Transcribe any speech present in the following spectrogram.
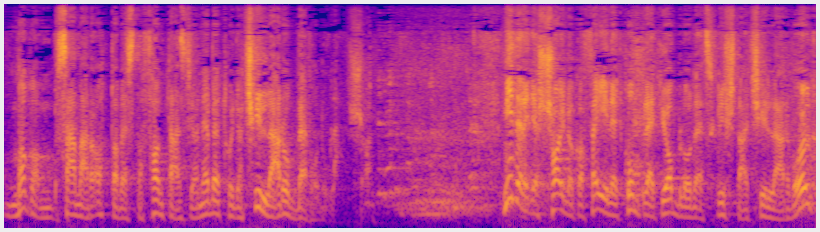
magam számára adtam ezt a fantázia nevet, hogy a csillárok bevonulása. Minden egyes sajnak a fején egy komplet jablonec kristálycsillár volt.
